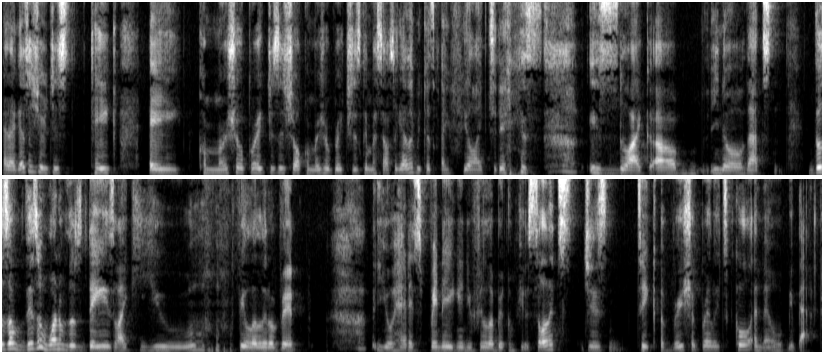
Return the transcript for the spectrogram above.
And I guess I should just take a commercial break, just a short commercial break, just get myself together because I feel like today is is like um, you know, that's those are these are one of those days like you feel a little bit your head is spinning and you feel a bit confused. So let's just take a very short break, let's cool, and then we'll be back.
